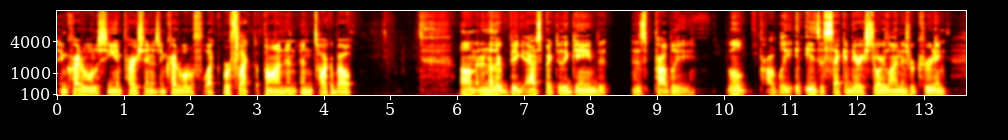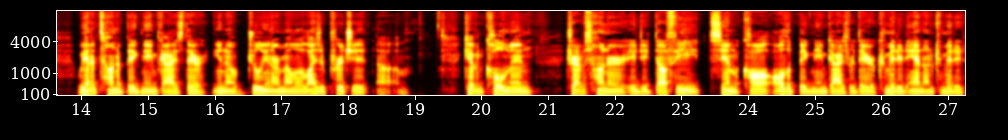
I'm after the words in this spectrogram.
incredible to see in person. It's incredible to reflect, reflect upon and, and talk about. Um, and another big aspect of the game that is probably, well, probably it is a secondary storyline is recruiting. We had a ton of big name guys there, you know, Julian Armella, Elijah Pritchett, um, Kevin Coleman, Travis Hunter, AJ Duffy, Sam McCall, all the big name guys were there, committed and uncommitted.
